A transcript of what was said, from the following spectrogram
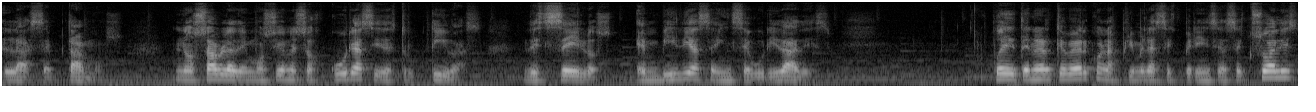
la aceptamos. Nos habla de emociones oscuras y destructivas, de celos, envidias e inseguridades puede tener que ver con las primeras experiencias sexuales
